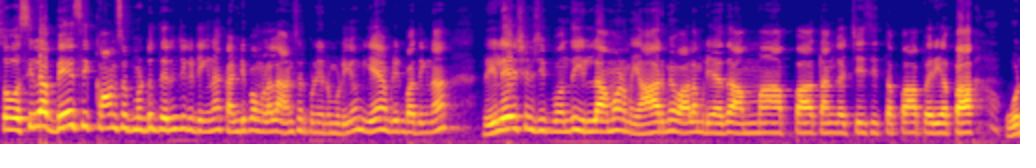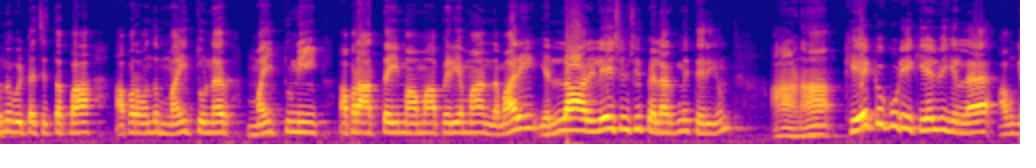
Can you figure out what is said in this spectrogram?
ஸோ சில பேசிக் கான்செப்ட் மட்டும் தெரிஞ்சுக்கிட்டிங்கன்னா கண்டிப்பாக உங்களால் ஆன்சர் பண்ணிட முடியும். ஏன் அப்படின்னு பார்த்தீங்கன்னா ரிலேஷன்ஷிப் வந்து இல்லாமல் நம்ம யாருமே வாழ முடியாது. அம்மா அப்பா தங்கச்சி சித்தப்பா பெரியப்பா ஒன்று விட்ட சித்தப்பா அப்புறம் வந்து மைத்துனர் மைத்துனி அப்புறம் அத்தை மாமா பெரியம்மா இந்த மாதிரி எல்லா ரிலேஷன்ஷிப் எல்லாருக்குமே தெரியும். ஆனால் கேட்கக்கூடிய கேள்விகளில் அவங்க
